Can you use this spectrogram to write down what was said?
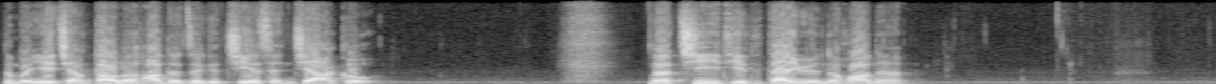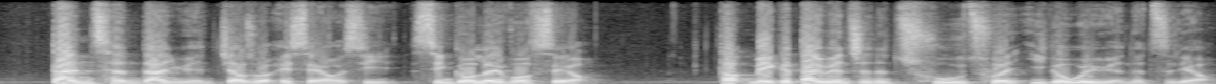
那么也讲到了它的这个阶层架构。那记忆体的单元的话呢，单层单元叫做 SLC（Single Level Cell），它每个单元只能储存一个位元的资料，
